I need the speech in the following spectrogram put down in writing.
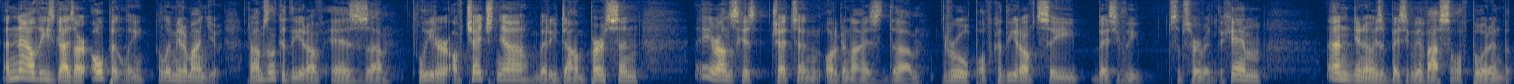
And now these guys are openly, let me remind you, Ramzan Kadyrov is um, leader of Chechnya, very dumb person. He runs his Chechen organized um, group of Kadyrovtsi, basically subservient to him. And, you know, he's basically a vassal of Putin, but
